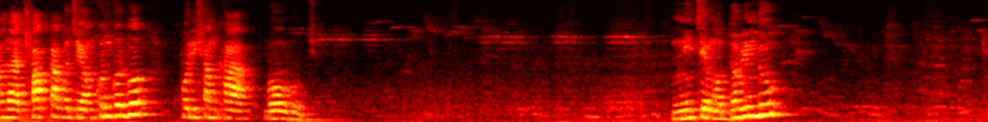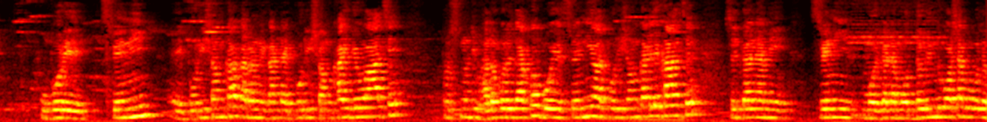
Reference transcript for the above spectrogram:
আমরা ছক কাগজে অঙ্কন করব। পরিসংখ্যা বহুভুজ। নিচে মধ্যবিন্দু, উপরে শ্রেণি, এই পরিসংখ্যা, কারণ এখানটায় পরিসংখ্যায় দেওয়া আছে। প্রশ্নটি ভালো করে দেখো, বইয়ের শ্রেণি আর পরিসংখ্যায় লেখা আছে। সেই কারণে আমি শ্রেণি এখানে মধ্যবিন্দু বসাবো বলে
